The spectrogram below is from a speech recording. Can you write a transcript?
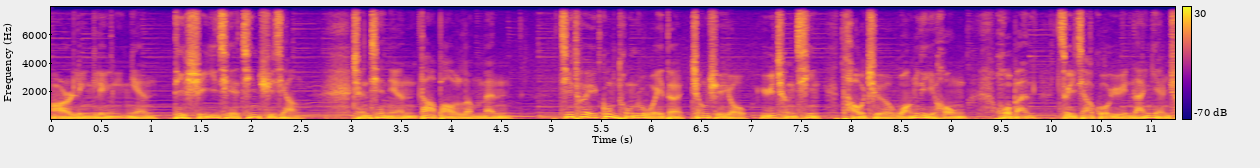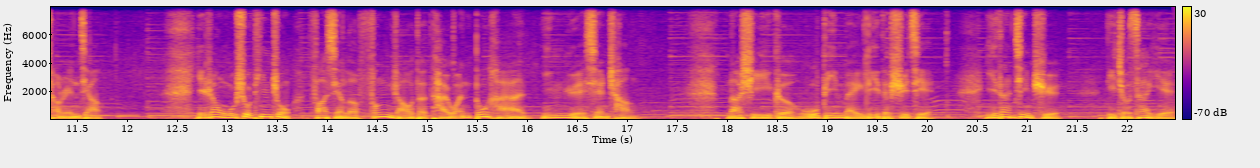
二零零零年第十一届金曲奖，陈建年大爆冷门，击退共同入围的张学友、庾澄庆、陶喆、王力宏，获颁最佳国语男演唱人奖。也让无数听众发现了丰饶的台湾东海岸音乐现场，那是一个无比美丽的世界，一旦进去，你就再也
